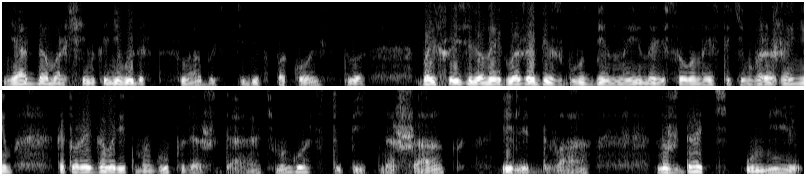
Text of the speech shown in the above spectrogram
ни одна морщинка не выдаст слабости, беспокойства, большие зеленые глаза без глубины, нарисованные с таким выражением, которое говорит «могу подождать, могу отступить на шаг» или «два», но ждать умею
